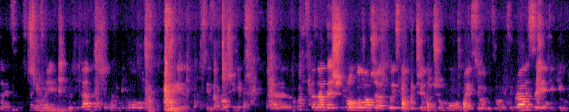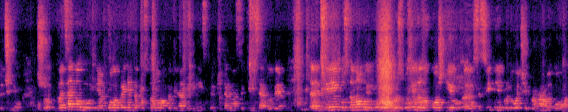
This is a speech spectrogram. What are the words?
Хто? Шановні депутати, шановні голови, всі запрошені. Е, Хочу сказати, що ну, голова вже пояснив причину, чому ми сьогодні з вами зібралися. Я тільки уточню, що 20 грудня була прийнята постанова Кабінету міністрів 1451. Е, Цією постановою було розподілено коштів е, Всесвітньої продовольчої програми ООН.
